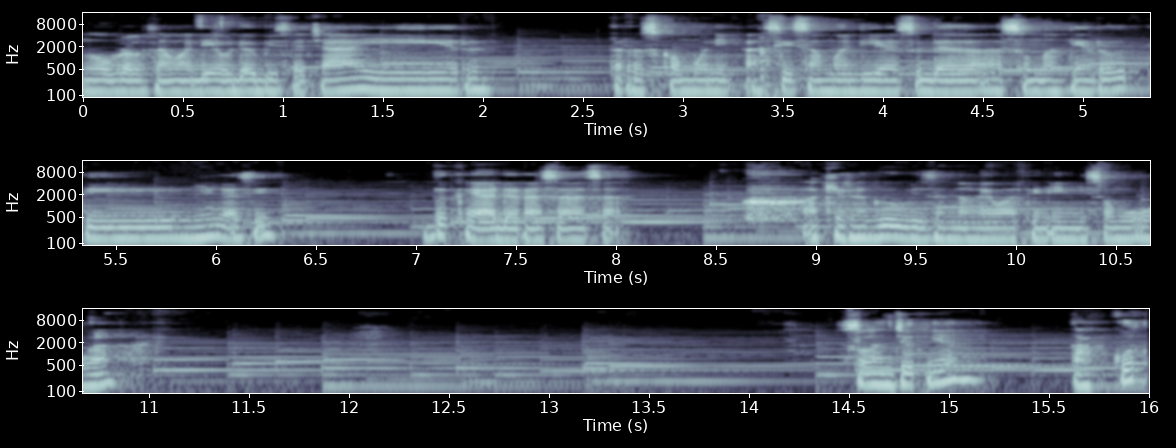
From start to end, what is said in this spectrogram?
Ngobrol sama dia udah bisa cair, terus komunikasi sama dia sudah semakin rutin, ya gak sih? Itu kayak ada rasa-rasa, akhirnya gue bisa ngelewatin ini semua. Selanjutnya, takut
